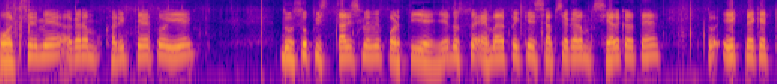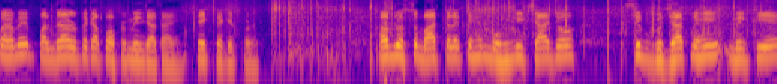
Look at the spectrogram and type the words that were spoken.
होलसेल में अगर हम ख़रीदते हैं तो ये दो सौ में हमें पड़ती है। ये दोस्तों एमआरपी के हिसाब से अगर हम सेल करते हैं तो एक पैकेट पर हमें पंद्रह रुपये का प्रॉफिट मिल जाता है, एक पैकेट पर। अब दोस्तों, बात कर लेते हैं मोहिनी चाय जो सिर्फ़ गुजरात में ही मिलती है,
